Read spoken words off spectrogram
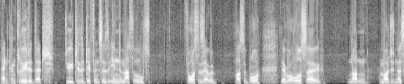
and concluded that due to the differences in the muscles forces that were possible, there were also non-homogeneous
